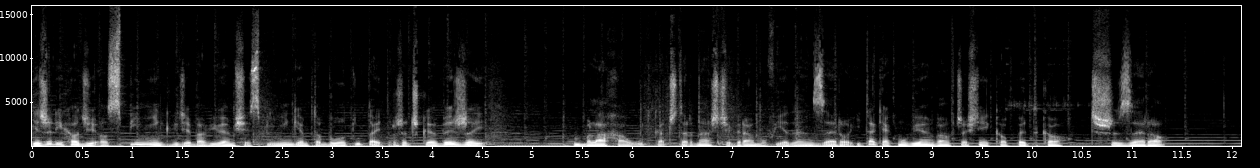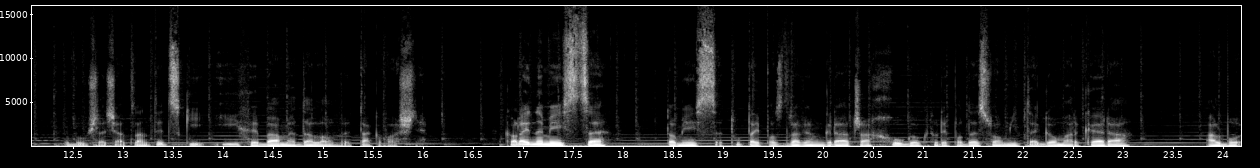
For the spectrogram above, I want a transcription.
Jeżeli chodzi o spinning, gdzie bawiłem się spinningiem, to było tutaj troszeczkę wyżej. Blacha łódka 14 gramów 1,0 i tak jak mówiłem Wam wcześniej, kopytko 3,0. To był śledź atlantycki i chyba medalowy, tak właśnie. Kolejne miejsce to miejsce tutaj pozdrawiam gracza Hugo, który podesłał mi tego markera albo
